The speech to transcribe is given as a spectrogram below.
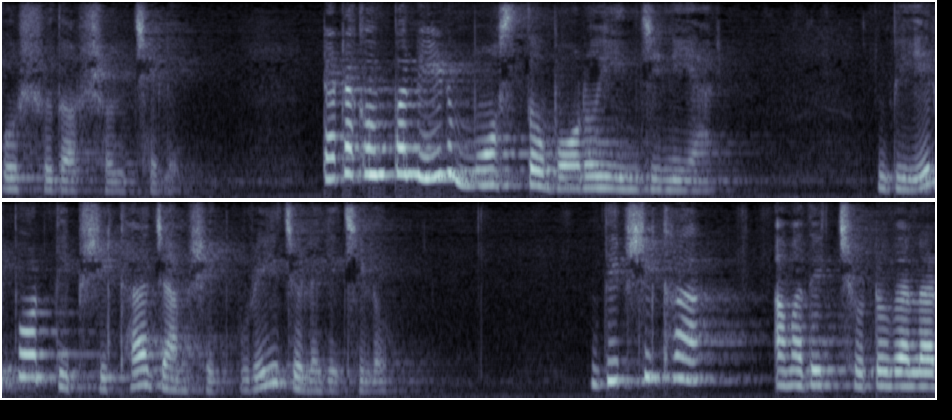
ও সুদর্শন ছেলে। টাটা কোম্পানির মস্ত বড় ইঞ্জিনিয়ার। বিয়ের পর দীপশিখা জামশেদপুরেই চলে গেছিল। দীপশিখা আমাদের ছোটবেলার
